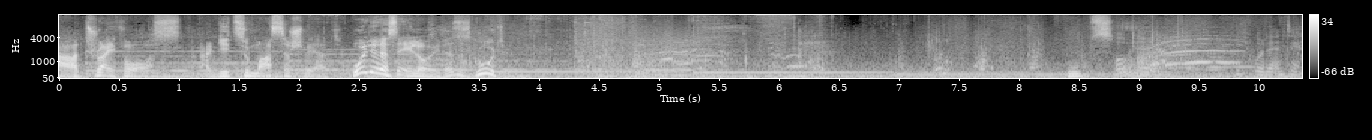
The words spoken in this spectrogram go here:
Ah, Triforce. Da geht's zum Master-Schwert. Hol dir das, Aloy. Das ist gut. Ups. Oh. Ich wurde entdeckt.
